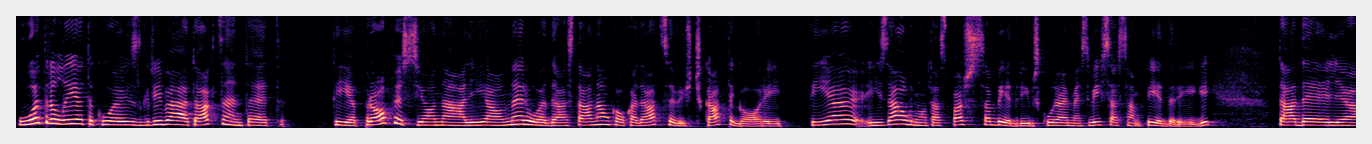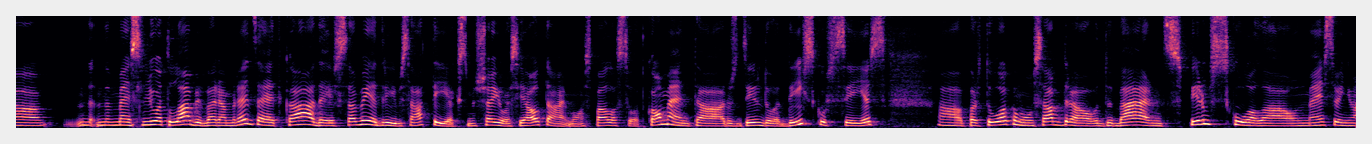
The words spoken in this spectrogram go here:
Otra lieta, ko es gribētu akcentēt, tie profesionāļi jau nerodās. Tā nav kaut kāda atsevišķa kategorija. Tie izaug no tās pašas sabiedrības, kurai mēs visi esam piederīgi. Tādēļ mēs ļoti labi varam redzēt, kāda ir sabiedrības attieksme šajos jautājumos, palasot komentārus, dzirdot diskusijas. Uh, par to, ka mūs apdraud bērns pirmsskolā, un mēs viņu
